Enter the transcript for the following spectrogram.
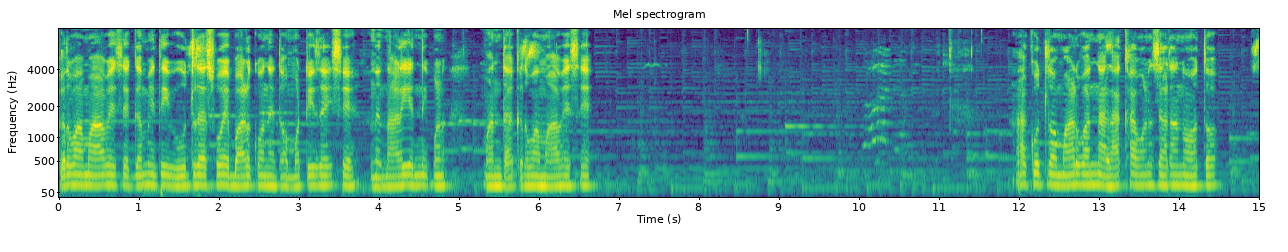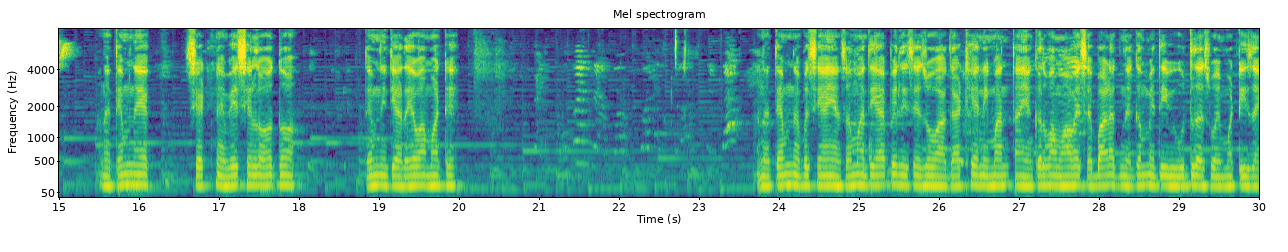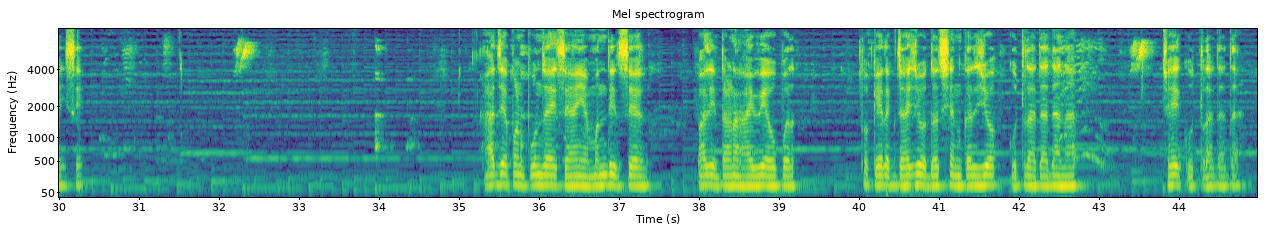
કરવામાં આવે છે. ગમે તેવી ઉધરસ હોય, બાળકોને તો મટી જાય છે અને નાળિયેરની પણ માનતા કરવામાં આવે છે. આ કૂતરો માળવાના લાખા વણઝારાનો હતો અને તેમને એક શેઠને વેચેલો હતો. તેમની ત્યાં રહેવા માટે અને તેમને પછી અહીંયા સમાધિ આપેલી છે. જો આ ગાંઠિયાની માનતા અહીંયા કરવામાં આવે છે, બાળકને ગમે તેવી ઉધરસ હોય, મટી જાય છે. આજે પણ પૂંજાય છે, અહીંયા મંદિર છે, પાલીતાણા હાઈવે ઉપર. તો ક્યારેક જાજો, દર્શન કરજો કૂતરા દાદાના. જય કૂતરા દાદા.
